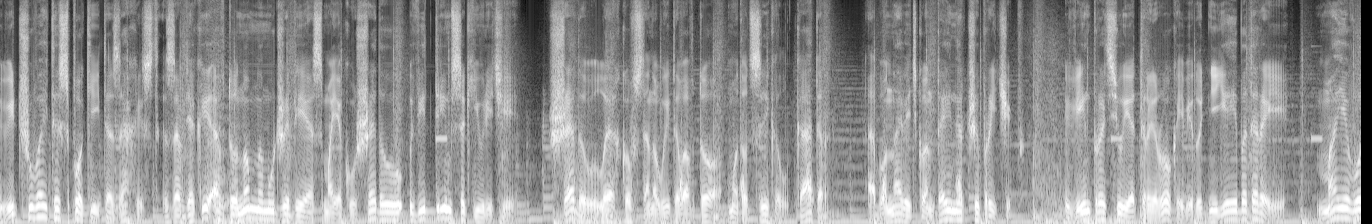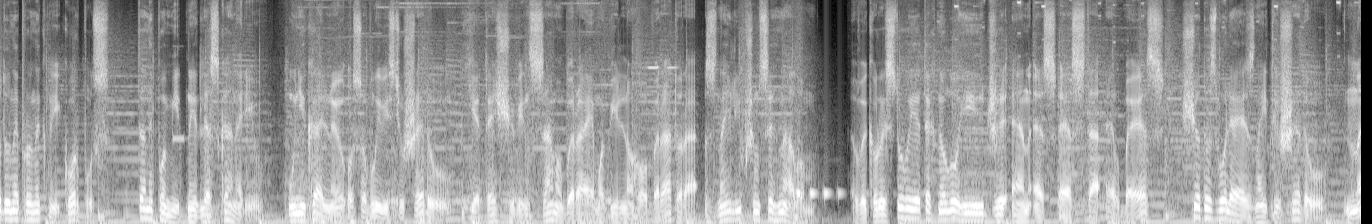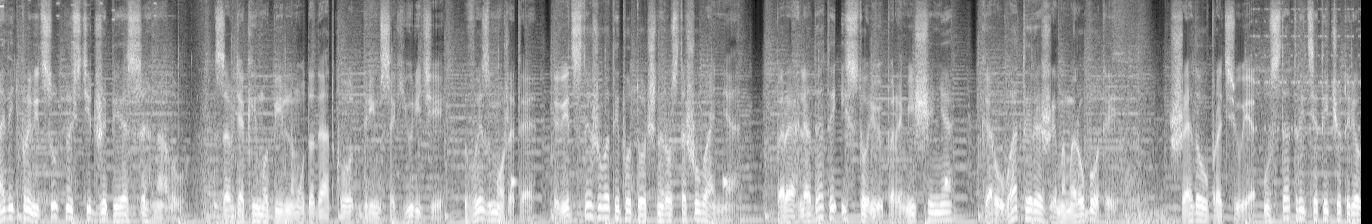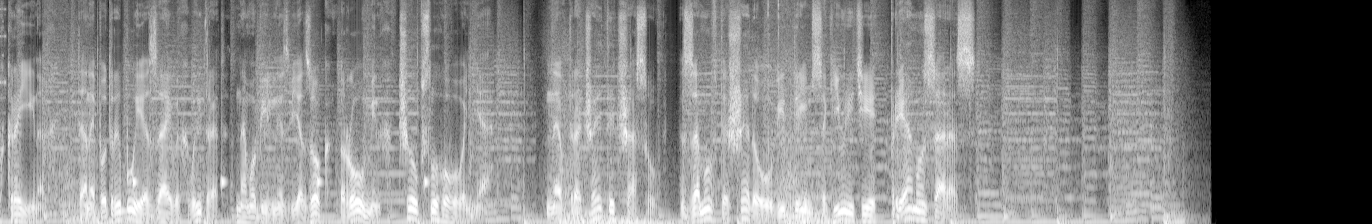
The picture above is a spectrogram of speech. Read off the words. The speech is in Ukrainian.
Відчувайте спокій та захист завдяки автономному GPS-маяку Shadow від Dream Security. Shadow легко встановити в авто, мотоцикл, катер або навіть контейнер чи причіп. Він працює три роки від однієї батареї, має водонепроникний корпус та непомітний для сканерів. Унікальною особливістю Shadow є те, що він сам обирає мобільного оператора з найліпшим сигналом. Використовує технології GNSS та LBS, що дозволяє знайти Shadow навіть при відсутності GPS-сигналу. Завдяки мобільному додатку Dream Security ви зможете відстежувати поточне розташування, переглядати історію переміщення, керувати режимами роботи. Shadow працює у 134 країнах та не потребує зайвих витрат на мобільний зв'язок, роумінг чи обслуговування. Не втрачайте часу. Замовте Shadow від Dream Security прямо зараз.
